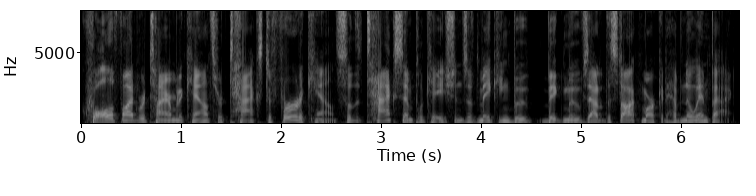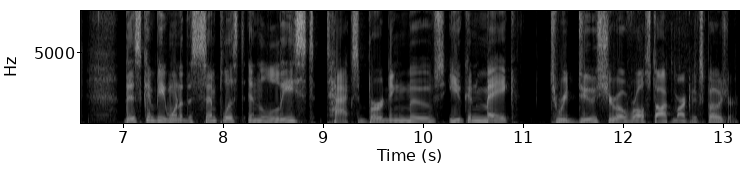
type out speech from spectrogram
Qualified retirement accounts are tax deferred accounts, so the tax implications of making bo- big moves out of the stock market have no impact. This can be one of the simplest and least tax burdening moves you can make to reduce your overall stock market exposure.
